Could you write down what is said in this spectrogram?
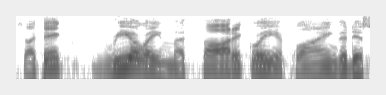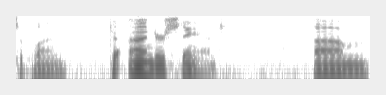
So I think really methodically applying the discipline to understand. Um,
